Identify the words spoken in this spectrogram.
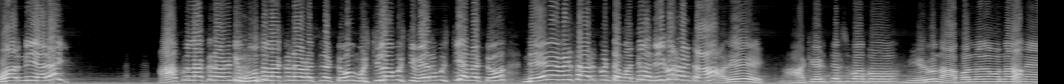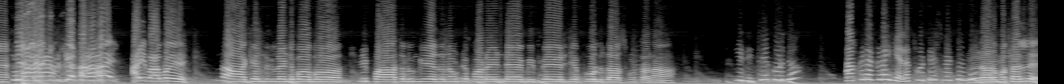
ఓర్ని అరే! ఆకులు లాక్కునేవాడి మూతులు లాక్కునేవాడు వచ్చినట్టు ముష్టిలో ముష్టి వేరే ముష్టి అన్నట్టు నేనే వేసి ఆడుకుంటా మధ్యలో నీ కూడా వెంట్రా అరే నాకేడు తెలుసు బాబు మీరు నా పనిలోనే ఉన్నారనే. అయ్యి బాబోయ్ నాకెందుకులేండి బాబు మీ పాత లుంగి ఏదైనా ఉంటే పడేయండి మీ పేరు చెప్పి వాళ్ళు దాచుకుంటానా? ఇది ఇచ్చేకూడదు అక్కడక్కడ ఎలా కొట్టేసినట్టుంది? ధర్మ తల్లి.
